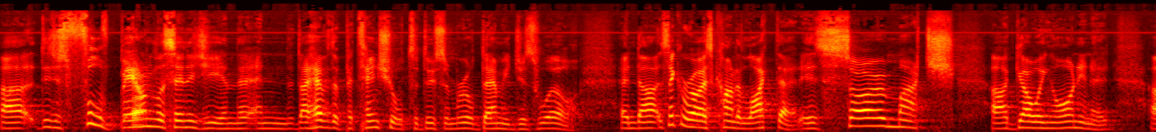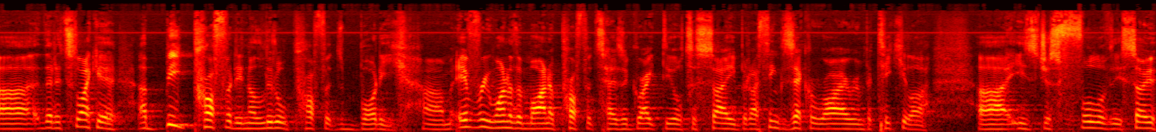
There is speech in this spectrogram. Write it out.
uh, they're just full of boundless energy and, and they have the potential to do some real damage as well. And uh, Zechariah is kind of like that. There's so much uh, going on in it uh, that it's like a, a big prophet in a little prophet's body. Um, every one of the minor prophets has a great deal to say, but I think Zechariah in particular. Uh, is just full of this. So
